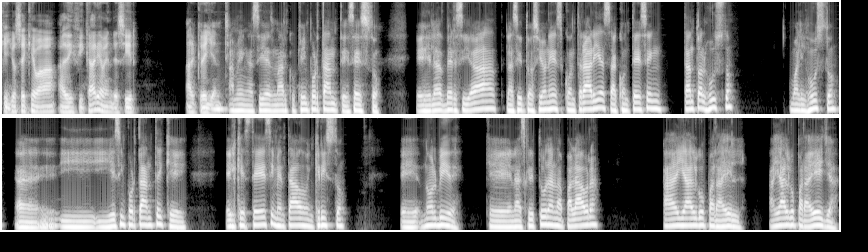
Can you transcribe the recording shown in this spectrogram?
que yo sé que va a edificar y a bendecir al creyente. Amén, así es, Marco. Qué importante es esto. Eh, la adversidad, las situaciones contrarias acontecen tanto al justo como al injusto. Eh, y, es importante que el que esté cimentado en Cristo eh, no olvide que en la escritura, en la palabra, hay algo para él, hay algo para ella,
